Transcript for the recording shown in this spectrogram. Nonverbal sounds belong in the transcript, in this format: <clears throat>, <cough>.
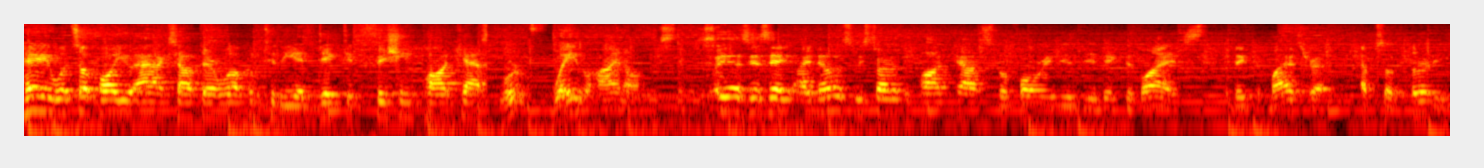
Hey, what's up, all you addicts out there? Welcome to the Addicted Fishing Podcast. We're way behind on these things. I was gonna say, I noticed we started the podcast before we did the Addicted Lives, Addicted Lives Trip, episode 30,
